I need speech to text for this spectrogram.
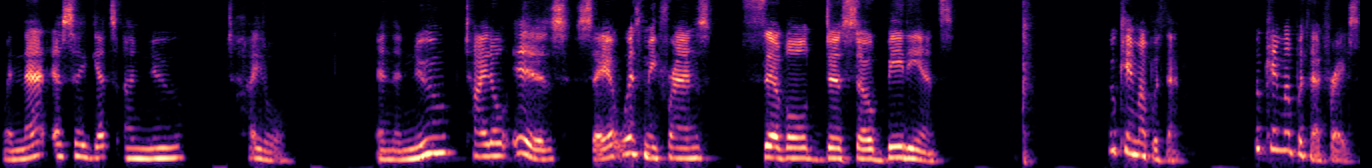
when that essay gets a new title. And the new title is, say it with me, friends, Civil Disobedience. Who came up with that? Who came up with that phrase?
